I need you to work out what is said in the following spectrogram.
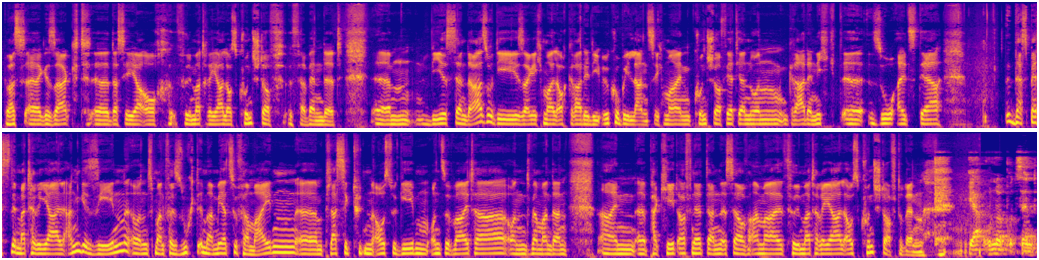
du hast äh, gesagt, äh, dass ihr ja auch Füllmaterial aus Kunststoff verwendet. Ähm, wie ist denn da so die, sage ich mal, auch gerade die Ökobilanz? Ich meine, Kunststoff wird ja nun gerade nicht äh, so als der das beste Material angesehen und man versucht immer mehr zu vermeiden, äh, Plastiktüten auszugeben und so weiter. Und wenn man dann ein äh, Paket öffnet, dann ist ja auf einmal Füllmaterial aus Kunststoff drin. Ja, 100 Prozent.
